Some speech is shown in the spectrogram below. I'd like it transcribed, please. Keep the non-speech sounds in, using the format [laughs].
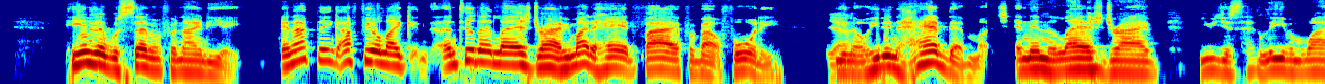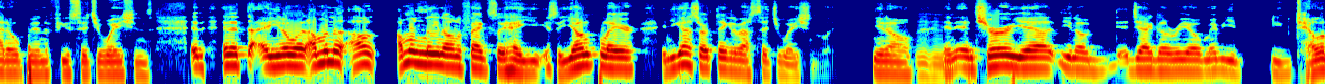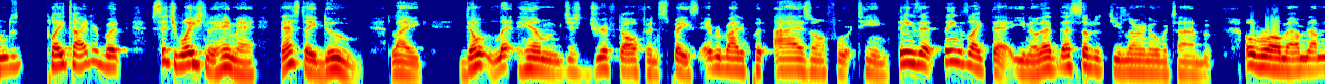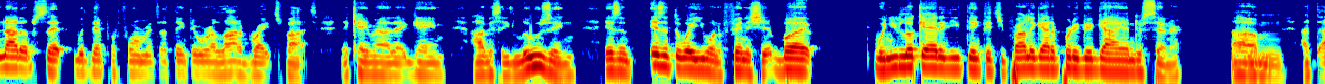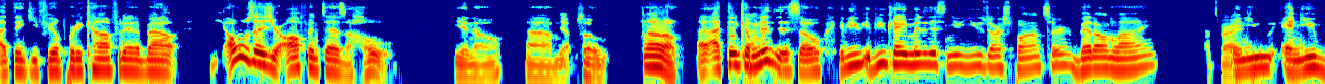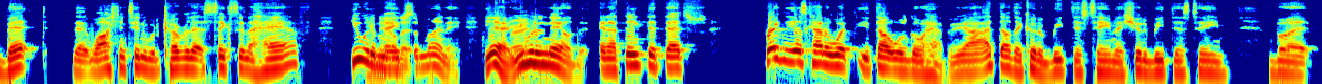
he ended up with seven for 98. And I think I feel like until that last drive, he might have had five for about 40. Yeah. You know, he didn't have that much. And then the last drive, you just leave him wide open in a few situations. And and the, you know what? I'm gonna I'll, I'm gonna lean on the fact to say, hey, it's a young player, and you gotta start thinking about situationally. You know, mm-hmm. and and sure, yeah, you know, Jack Del Rio, maybe you, you tell him to play tighter, but situationally, hey man, that's they dude. Like, don't let him just drift off in space. Everybody put eyes on 14. Things that things like that. You know, that that's something that you learn over time. But overall, man, I'm, I'm not upset with that performance. I think there were a lot of bright spots that came out of that game. Obviously, losing isn't isn't the way you want to finish it, but when you look at it, you think that you probably got a pretty good guy under center. Um, mm-hmm. I, I think you feel pretty confident about almost as your offense as a whole, you know. Um, yep. So I don't know. I, I think coming yeah. into this, so if you if you came into this and you used our sponsor, Bet Online, that's right, and you and you bet that Washington would cover that six and a half, you would have made it. some money. Yeah, right. you would have nailed it. And I think that that's frankly that's kind of what you thought was going to happen. Yeah, I thought they could have beat this team. They should have beat this team, but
